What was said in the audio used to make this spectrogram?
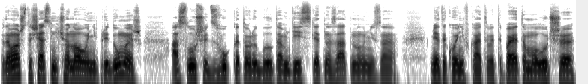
Потому что сейчас ничего нового не придумаешь, а слушать звук, который был там 10 лет назад, ну, не знаю, мне такое не вкатывает. И поэтому лучше,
